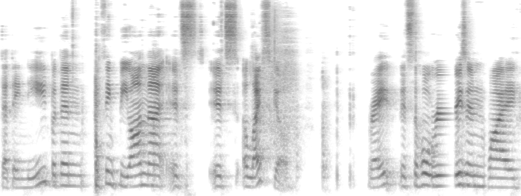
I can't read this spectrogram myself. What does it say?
that they need, but then I think beyond that it's it's a life skill. Right? It's the whole re- reason why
